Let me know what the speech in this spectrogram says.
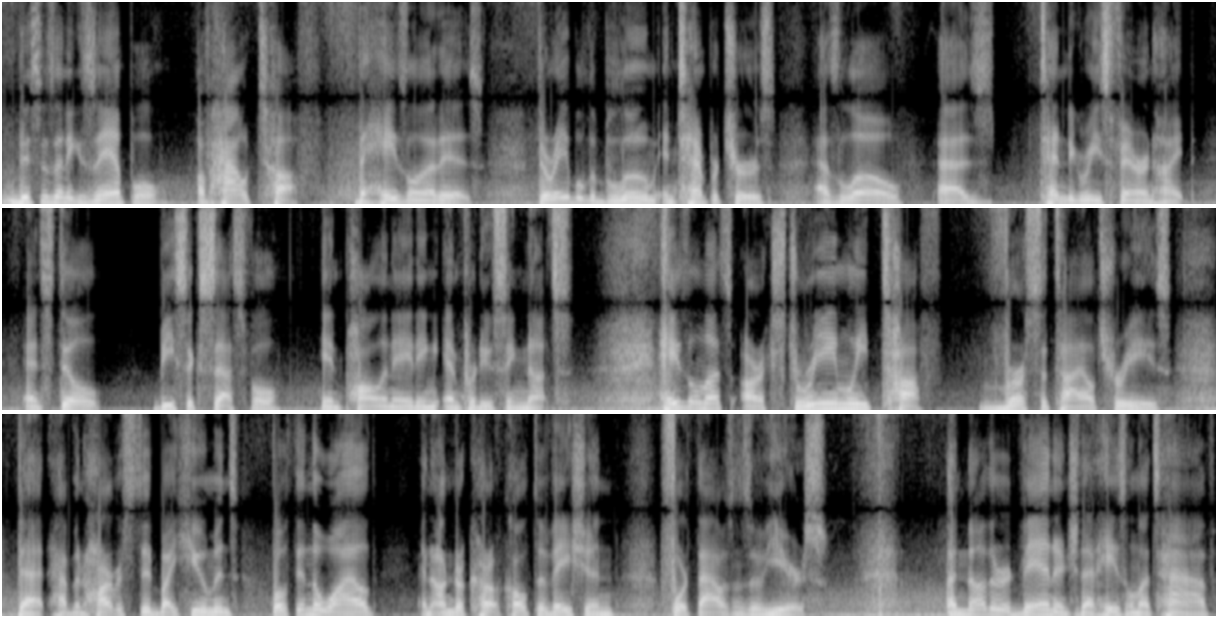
This is an example of how tough the hazelnut is. They're able to bloom in temperatures as low as 10 degrees Fahrenheit and still be successful in pollinating and producing nuts. Hazelnuts are extremely tough, versatile trees that have been harvested by humans both in the wild and under cultivation for thousands of years. Another advantage that hazelnuts have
